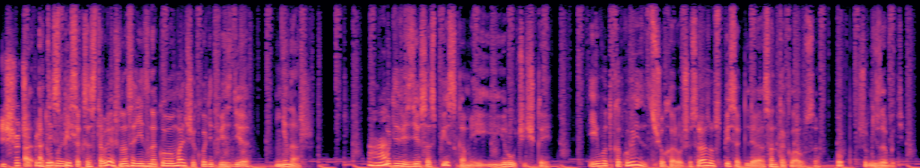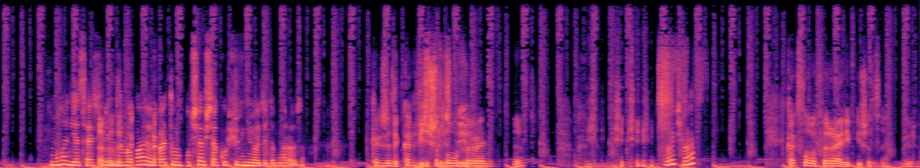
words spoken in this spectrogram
Еще что а, а ты список составляешь? У нас один знакомый мальчик ходит везде, не наш. Ага. Ходит везде со списком и, и ручечкой. И вот как увидит что хороший, сразу список для Санта-Клауса. Оп, чтобы не забыть. Молодец, я все время да, забываю, как, поэтому получаю всякую фигню от Деда Мороза. Как же это, как пишется слово Феррари? Да? Чего? Как слово Феррари пишется, говорю.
